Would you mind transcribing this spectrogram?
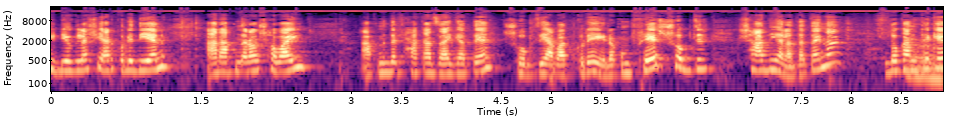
ভিডিওগুলো শেয়ার করে দিয়েন। আর আপনারাও সবাই আপনাদের ফাঁকা জায়গাতে সবজি আবাদ করে এরকম ফ্রেশ সবজির স্বাদই আলাদা তাই না? দোকান থেকে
